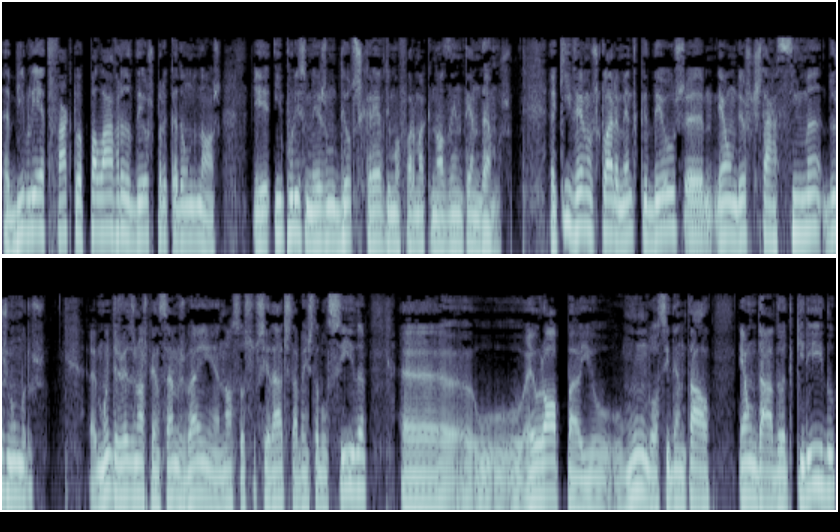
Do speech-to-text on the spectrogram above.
A Bíblia é de facto a palavra de Deus para cada um de nós. E, e por isso mesmo Deus escreve de uma forma que nós entendamos. Aqui vemos claramente que Deus uh, é um Deus que está acima dos números. Eh, muitas vezes nós pensamos, bem, a nossa sociedade está bem estabelecida, uh, a Europa e o mundo ocidental é um dado adquirido,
